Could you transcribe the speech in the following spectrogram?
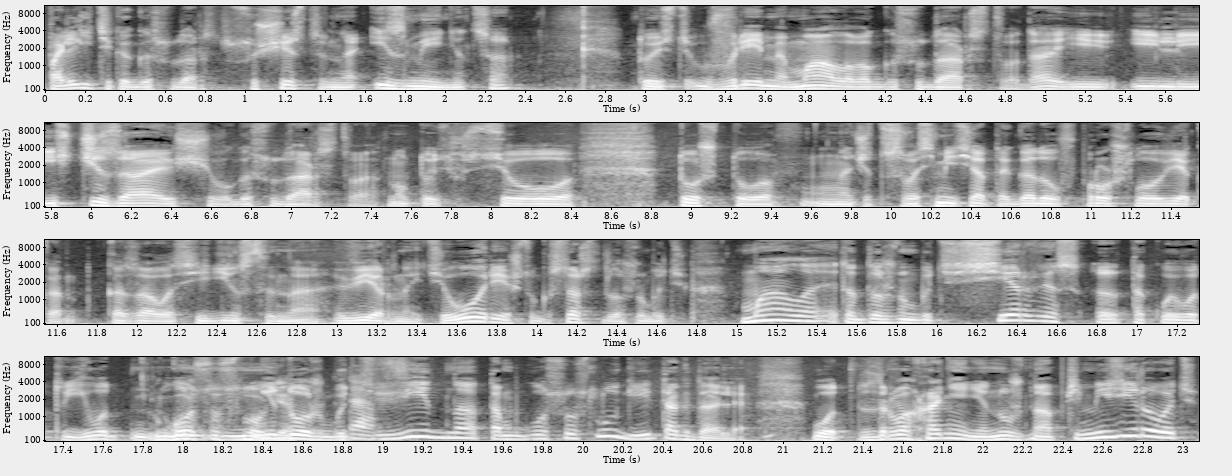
политика государств существенно изменится, то есть время малого государства да, и, или исчезающего государства, ну, то есть все то, что значит, с 80-х годов прошлого века казалось единственно верной теорией, что государство должно быть мало, это должно быть сервис э, такой вот, его госуслуги. не должен быть да. видно, там госуслуги и так далее. Вот, здравоохранение нужно оптимизировать,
